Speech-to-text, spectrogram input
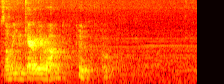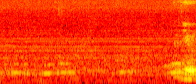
some of you carry around. if you,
